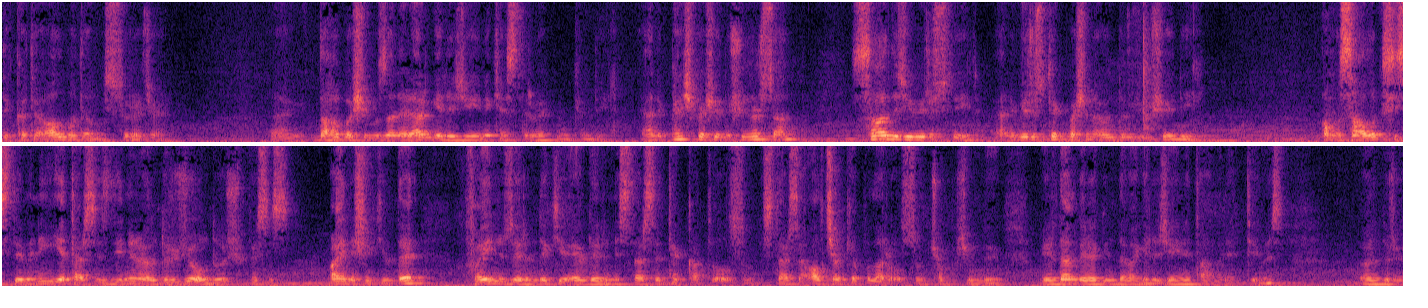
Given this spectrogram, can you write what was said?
dikkate almadığımız sürece yani daha başımıza neler geleceğini kestirmek mümkün değil. Yani peş peşe düşünürsen sadece virüs değil. Yani virüs tek başına öldürücü bir şey değil. Ama sağlık sisteminin yetersizliğinin öldürücü olduğu şüphesiz. Aynı şekilde fayın üzerindeki evlerin isterse tek katlı olsun, isterse alçak yapılar olsun, çok şimdi birdenbire gündeme geleceğini tahmin ettiğimiz öldürüyor.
